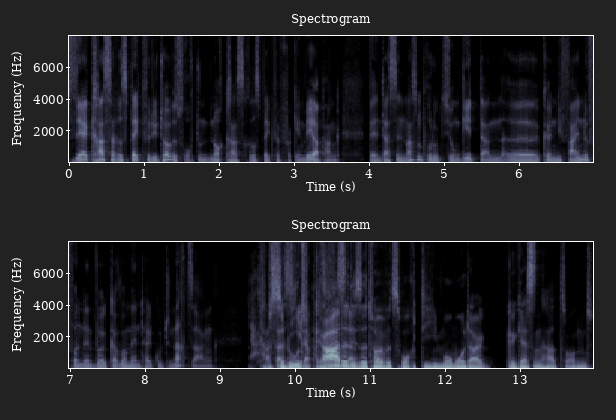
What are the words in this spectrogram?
sehr krasser Respekt für die Teufelsfrucht und noch krasser Respekt für fucking Vegapunk. Wenn das in Massenproduktion geht, dann äh, können die Feinde von dem World Government halt gute Nacht sagen. Als Absolut. Gerade diese Teufelsfrucht, die Momo da gegessen hat. Und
